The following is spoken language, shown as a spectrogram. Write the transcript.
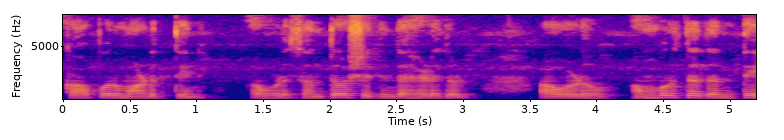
ಕಾಪರು ಮಾಡುತ್ತೇನೆ, ಅವಳು ಸಂತೋಷದಿಂದ ಹೇಳಿದಳು. ಅವಳು ಅಮೃತದಂತೆ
